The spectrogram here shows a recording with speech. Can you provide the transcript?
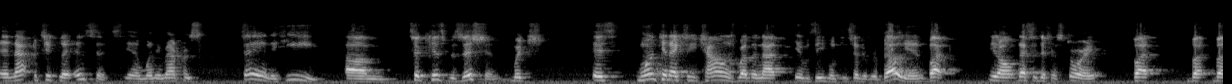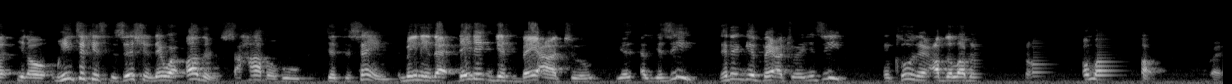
in that particular instance, you know, when the Imam Hussein he um, took his position, which is one can actually challenge whether or not it was even considered rebellion, but you know that's a different story. But but but you know when he took his position, there were others, Sahaba, who did the same, meaning that they didn't give bay'ah to uh, Yazid. They didn't give bay'ah to Yazid, including Abdullah bin Umar. Right.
